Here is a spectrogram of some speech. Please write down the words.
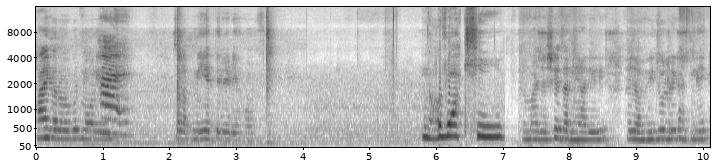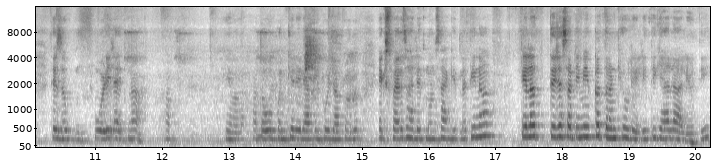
हाय करो गुड मॉर्निंग चला मी येते रेडी हो. तर माझ्या शेजारनी आलेली. ह्याच्यावर ही ज्वेलरी घातली. त्याचं वडील आहेत ना. हे बघा आता ओपन केलेली आपण पूजा करू. एक्सपायर झालेत म्हणून सांगितलं. तिनं त्याला त्याच्यासाठी मी कतरण ठेवलेली ती घ्यायला आली होती.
